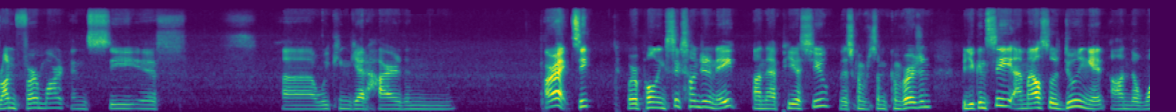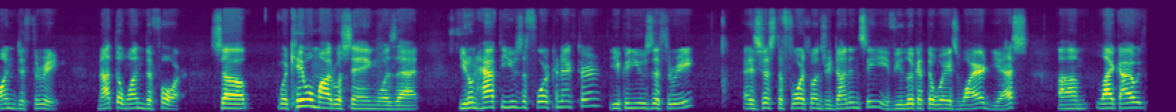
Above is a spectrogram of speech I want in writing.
run Furmark and see if uh, we can get higher than... All right, see, we're pulling 608 on that PSU. There's some conversion, but you can see I'm also doing it on the 1 to 3, not the 1 to 4. So what CableMod was saying was that you don't have to use the 4 connector. You can use the 3. It's just the fourth one's redundancy. If you look at the way it's wired, yes. Um, like I would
